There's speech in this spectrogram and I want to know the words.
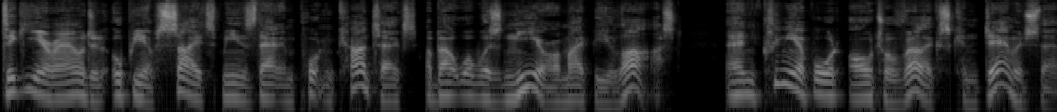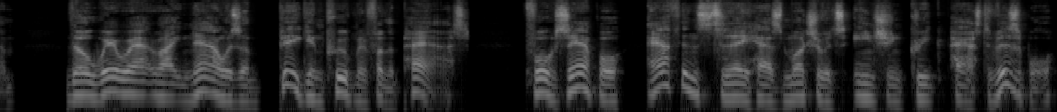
Digging around and opening up sites means that important context about what was near or might be lost, and cleaning up old art or relics can damage them, though where we're at right now is a big improvement from the past. For example, Athens today has much of its ancient Greek past visible,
